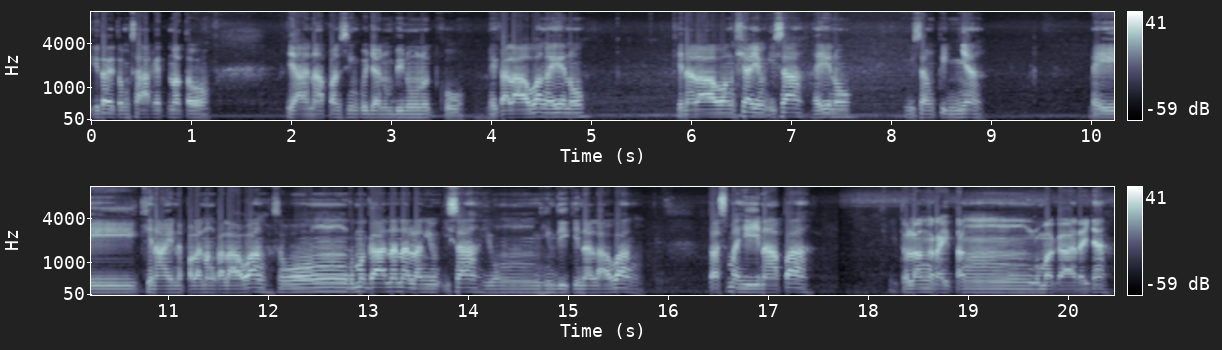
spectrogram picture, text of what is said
ito, itong sakit na to. Yan, napansin ko dyan nung binunot ko. May kalawang, ayun, oh. Kinalawang siya, yung isa, ayun, oh. Isang pin niya. May kinain na pala ng kalawang. So, gumagana na lang yung isa, yung hindi kinalawang. Tapos mahina pa. Ito lang right ang gumagana niya.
